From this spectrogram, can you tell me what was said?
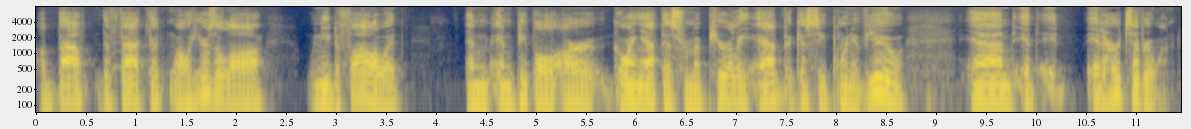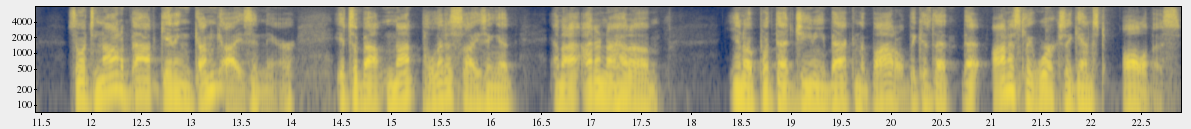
about the fact that, well, here's a law, we need to follow it. And, and people are going at this from a purely advocacy point of view, and it, it, it hurts everyone. So it's not about getting gun guys in there. It's about not politicizing it. And I, I don't know how to, you know, put that genie back in the bottle because that, that honestly works against all of us.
